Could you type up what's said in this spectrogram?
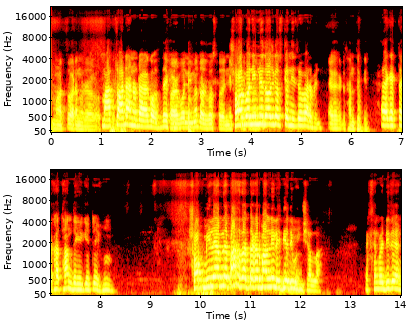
মাত্র আটান্ন টাকা গজ। মাত্র আটান্ন টাকা গজ দেখেন। সর্বনিম্ন দশ গজ করে সর্বনিম্ন। দশ গজকে নিতে পারবেন। এক একটা থান থেকে। এক একটা থান থেকে কেটে হুম। সব মিলে আপনি পাঁচ হাজার টাকার মাল নিলে দিয়ে দিব ইনশাল্লাহ। দেখছেন ভাই ডিজাইন?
